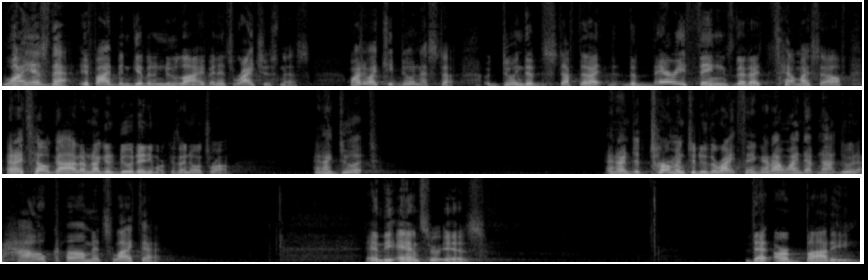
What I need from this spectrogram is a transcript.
Why is that? If I've been given a new life and it's righteousness, why do I keep doing that stuff? Doing the stuff that I, the very things that I tell myself and I tell God, I'm not going to do it anymore because I know it's wrong. And I do it. And I'm determined to do the right thing. And I wind up not doing it. How come it's like that? And the answer is that our body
